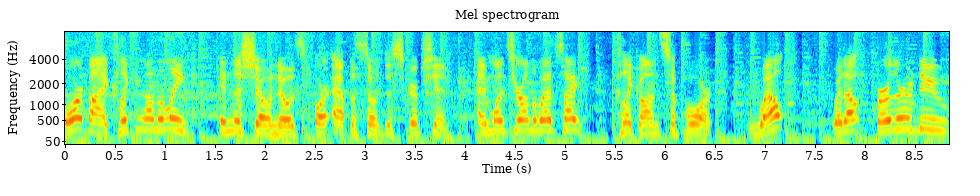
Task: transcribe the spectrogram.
or by clicking on the link in the show notes or episode description. And once you're on the website, click on support. Well, without further ado,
